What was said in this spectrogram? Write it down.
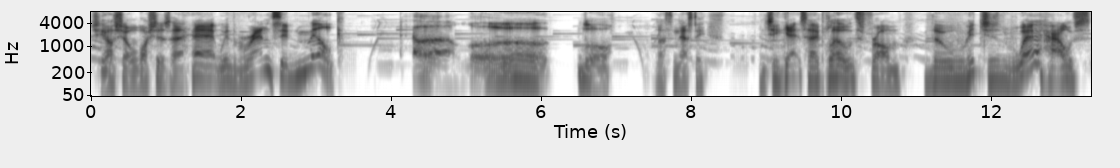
She also washes her hair with rancid milk. Ugh. Ugh. Ugh. That's nasty. And she gets her clothes from the witch's warehouse.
